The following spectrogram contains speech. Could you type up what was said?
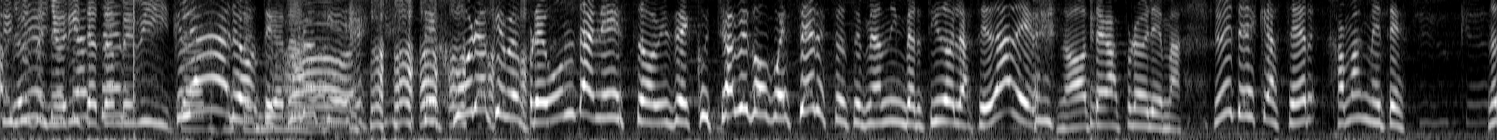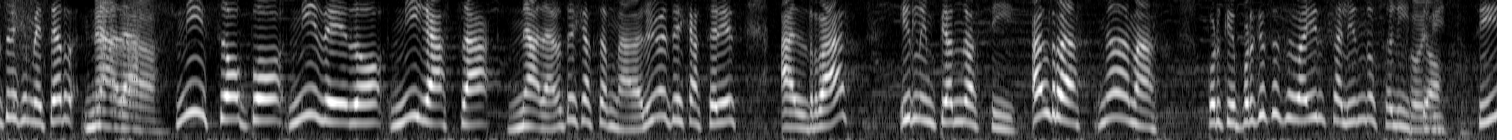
Sí, que tienes señorita tan bebita. Claro, te juro, que, te juro que me preguntan eso. Me dice, escuchame cómo puede ser, esto se me han invertido las edades. No te hagas problema. Lo que tenés que hacer, jamás metes. No tenés que meter nada. Nada. Ni sopo, ni dedo, ni gasa, nada. No tenés que hacer nada. Lo único que tenés que hacer es al ras, ir limpiando así. Al ras, nada más. ¿Por qué? Porque eso se va a ir saliendo solito. Solito. ¿Sí?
